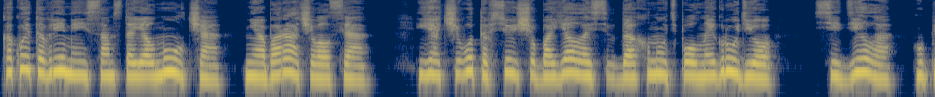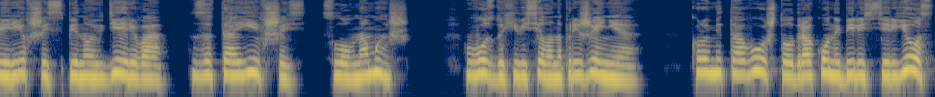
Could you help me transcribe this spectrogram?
Какое-то время и сам стоял молча, не оборачивался. Я чего-то все еще боялась вдохнуть полной грудью. Сидела, уперевшись спиной в дерево, затаившись, словно мышь. В воздухе висело напряжение. Кроме того, что драконы бились всерьез,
